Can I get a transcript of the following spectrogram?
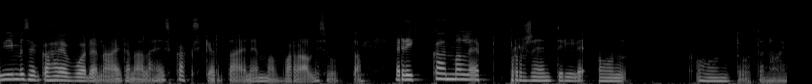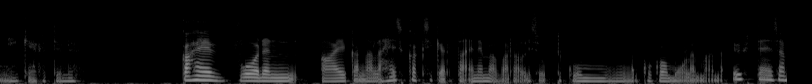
viimeisen kahden vuoden aikana lähes kaksi kertaa enemmän varallisuutta. Rikkaimmalle prosentille on, on tuota noin niin kertynyt kahden vuoden aikana lähes kaksi kertaa enemmän varallisuutta kuin koko muulle maailman yhteensä.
